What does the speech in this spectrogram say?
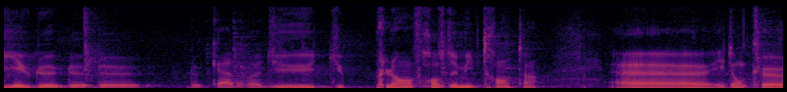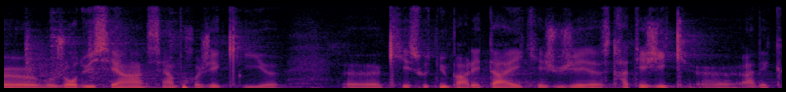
il y a eu le, cadre du, plan France 2030. Euh, et donc aujourd'hui, c'est un, projet qui, qui est soutenu par l'État et qui est jugé stratégique, avec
